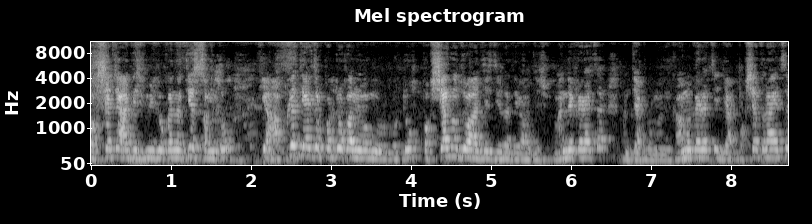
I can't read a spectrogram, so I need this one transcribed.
पक्षाचे आदेश मी लोकांना तेच सांगतो की आपलं त्याचं प्रोटोकॉल होतो पक्षानं जो आदेश दिला ते आदेश मान्य करायचा आणि त्याप्रमाणे कामं करायचे. ज्या पक्षात राहायचं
